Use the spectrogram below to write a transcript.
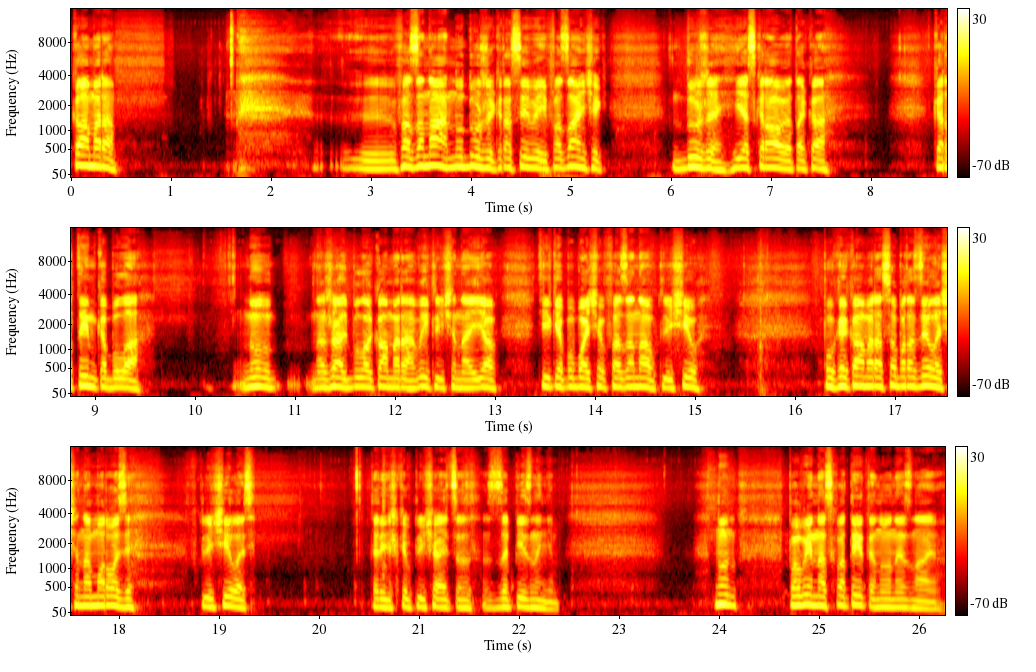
камера е, фазана. Ну, дуже красивий фазанчик. Дуже яскрава така картинка була. Ну, на жаль, була камера виключена, і я тільки побачив фазана, включив. Поки камера зобразила, ще на морозі включилась. Трішки включається з запізненням. Ну, повинна схватити, ну не знаю.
